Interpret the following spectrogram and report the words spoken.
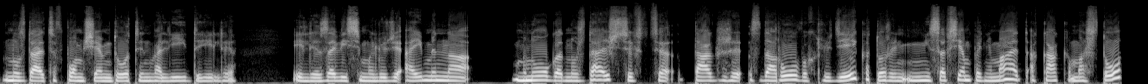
нуждаются в помощи, я имею в виду, вот инвалиды или, или зависимые люди, а именно много нуждающихся также здоровых людей, которые не совсем понимают, а как им, а что.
